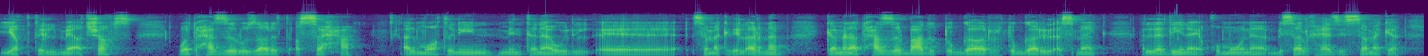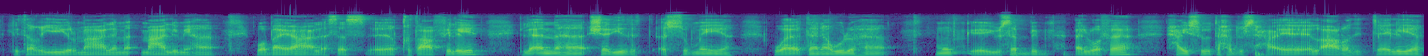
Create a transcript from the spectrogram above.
يقتل مئة شخص وتحذر وزارة الصحة المواطنين من تناول سمكة الأرنب. كما تحذر بعض التجار تجار الأسماك الذين يقومون بسلخ هذه السمكة لتغيير معالمها وبيعها على أساس قطع فيليه لأنها شديدة السمية وتناولها ممكن يسبب الوفاة حيث تحدث الأعراض التالية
